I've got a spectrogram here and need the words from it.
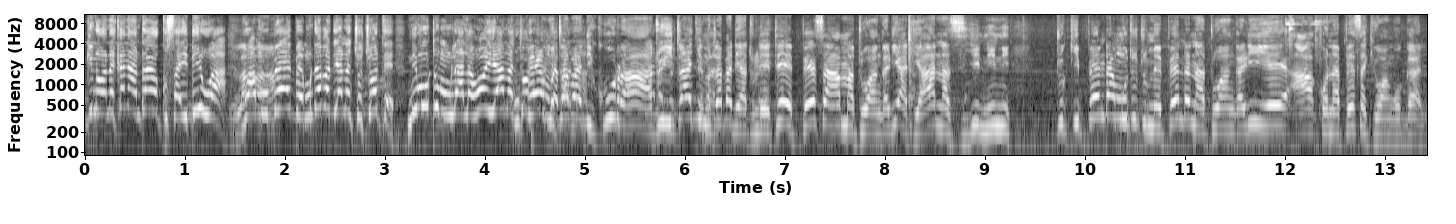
kinaonekana anataka kusaidiwa. Wamubebe, Mudavadi ana chochote. Ni mtu mlala hoi, ana chochote. Kupea Mudavadi kura, hatuhitaji Mudavadi atuletee pesa ama tuangalie ati hana sijui nini. Tukipenda mtu tumependa na tuangalie ako na pesa kiwango gani.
